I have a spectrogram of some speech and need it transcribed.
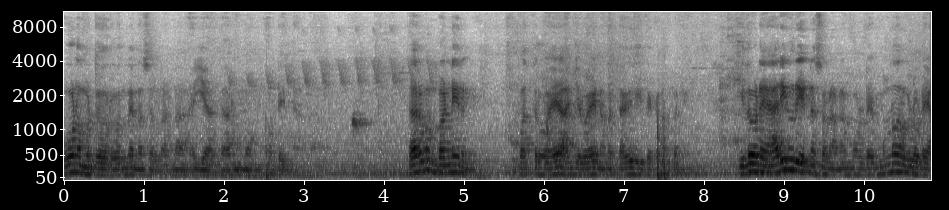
ஊனமுற்றவர் வந்து என்ன சொல்கிறாங்கன்னா ஐயா தர்மம் அப்படின்னாங்க தர்மம் பண்ணிருங்க. பத்து ரூபாயோ அஞ்சு ரூபாயோ நம்ம தகுதி தக்கன பண்ணிடுங்க இதோடைய அறிகுறி என்ன சொன்னா நம்மளுடைய முன்னோர்களுடைய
